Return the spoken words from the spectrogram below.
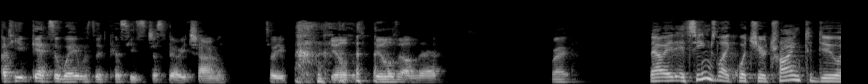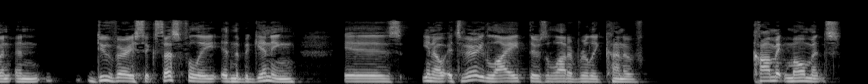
but he gets away with it because he's just very charming. So you build, build on that. Right. Now it, it, seems like what you're trying to do and, and do very successfully in the beginning is, you know, it's very light. There's a lot of really kind of comic moments,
